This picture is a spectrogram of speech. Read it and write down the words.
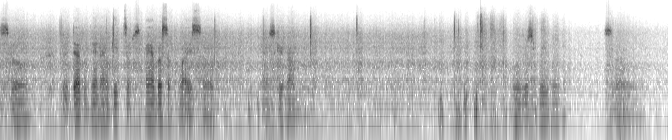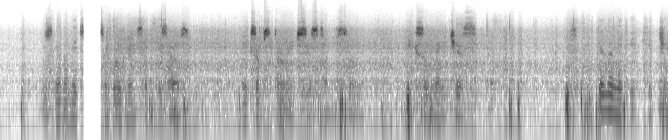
So that then I'll get some I have a supply so I'm just gonna we'll just in so I'm just gonna make some improvements of this house. Make some storage systems so make so many chests. Gonna make a kitchen.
